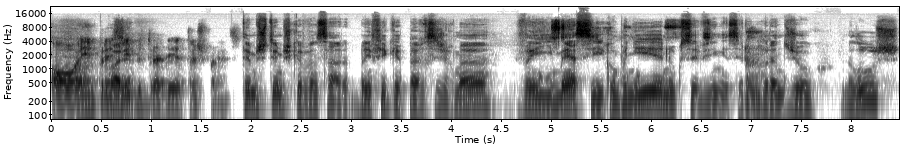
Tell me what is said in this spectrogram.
Ou em princípio Olha, traria transparência. Temos, temos que avançar. Benfica para Saint-Germain, vem aí Messi e companhia, no que se avizinha ser um grande jogo na luz.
